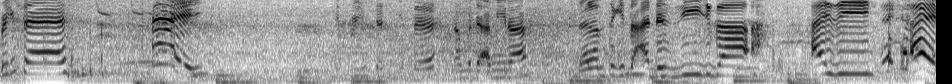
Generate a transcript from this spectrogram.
Princess. Hey! Ini princess kita. Nama dia Amira. Dalam tu kita ada Z juga. Hai Z. Hai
